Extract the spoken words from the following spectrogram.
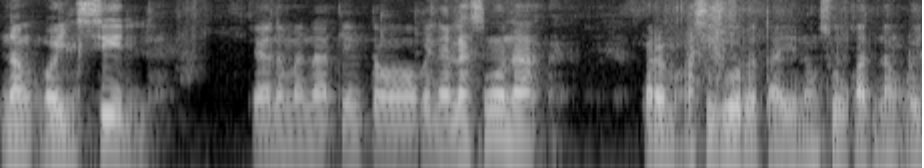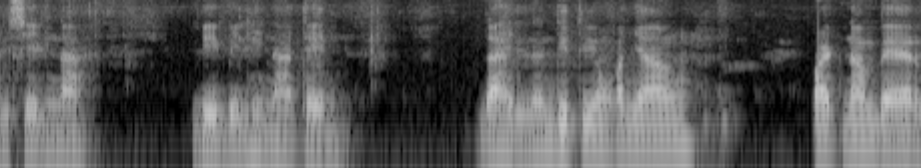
ng oil seal. Kaya naman natin to kinalas muna para makasiguro tayo ng sukat ng oil seal na bibilhin natin. Dahil nandito yung kanyang part number,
